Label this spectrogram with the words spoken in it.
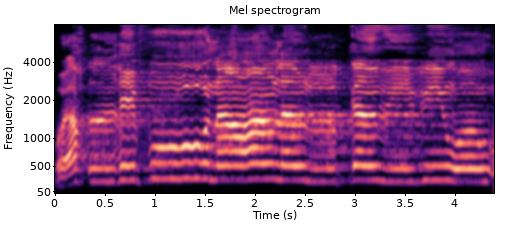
ويحلفون على الكذب وهم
